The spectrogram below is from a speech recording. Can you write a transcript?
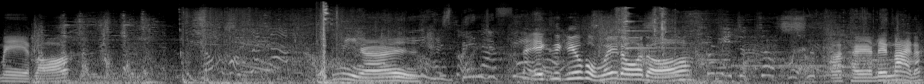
เมดเหรอ นี่ไง He has been แต่ defeated. เอ็กซิคิวผมไม่โดนเหรอโอเคเล่นได้นะ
